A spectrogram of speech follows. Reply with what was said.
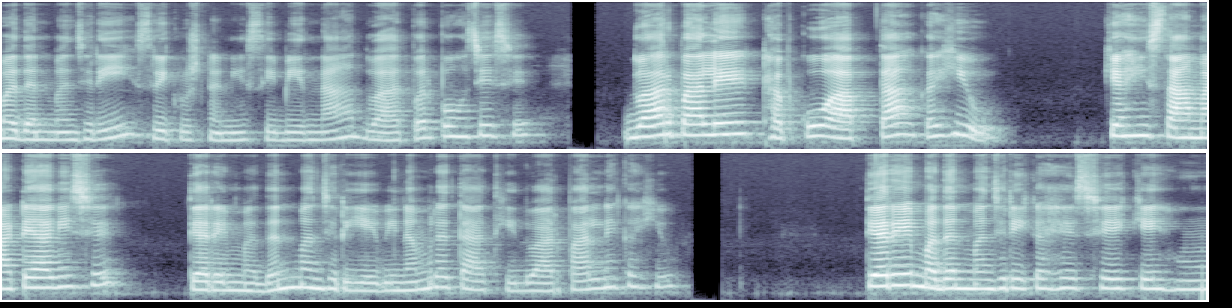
મદન મંજરી શ્રીકૃષ્ણની શિબિરના દ્વાર પર પહોંચે છે. દ્વારપાલે ઠપકો આપતા કહ્યું કે અહીં શા માટે આવી છે? ત્યારે મદન મંજરીએ વિનમ્રતાથી દ્વારપાલને કહ્યું, ત્યારે મદન મંજરી કહે છે કે હું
